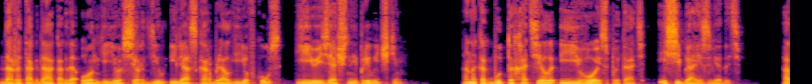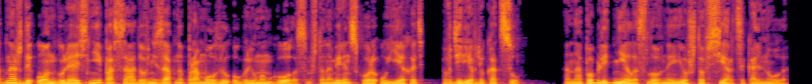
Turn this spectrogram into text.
даже тогда, когда он ее сердил или оскорблял ее вкус, ее изящные привычки. Она как будто хотела и его испытать, и себя изведать. Однажды он, гуляя с ней по саду, внезапно промолвил угрюмым голосом, что намерен скоро уехать в деревню к отцу. Она побледнела, словно ее что в сердце кольнуло.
